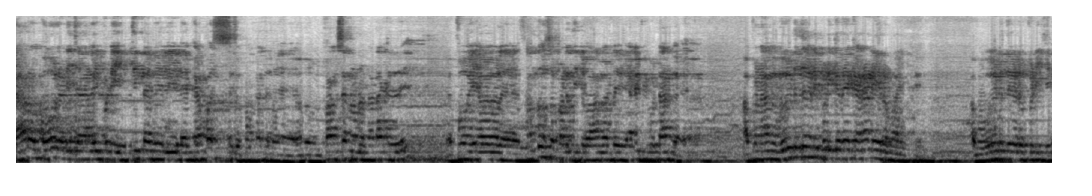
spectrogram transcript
யாரோ கோல் அடிச்சாங்க. இப்படி திண்ணவேலியில கேம்பஸுக்கு பக்கத்துல ஒரு ஃபங்க்ஷன் ஒன்று நடக்குது. போய் அவங்களை சந்தோஷப்படுத்திட்டு வாங்கட்டு அனுப்பி விட்டாங்க. அப்ப நாங்க வீடு தேடி பிடிக்கவே கன ஆயிட்டு. அப்ப வீடு தேடி பிடிச்சு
